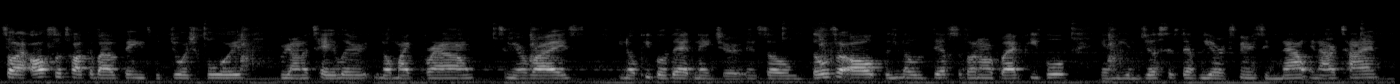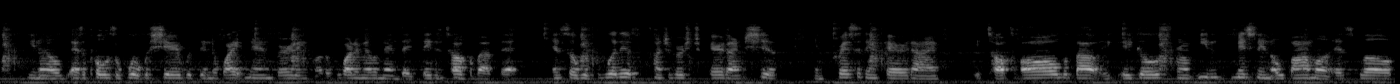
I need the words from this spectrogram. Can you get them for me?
So I also talk about things with George Floyd, Breonna Taylor, you know, Mike Brown, Tamir Rice, you know, people of that nature. And so those are all, you know, deaths of unarmed black people and the injustice that we are experiencing now in our time, you know, as opposed to what was shared within the white man burning or the watermelon man, they, they didn't talk about that. And so with what if controversial paradigm shift in precedent paradigm, it talks all about, it, it goes from even mentioning Obama as well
